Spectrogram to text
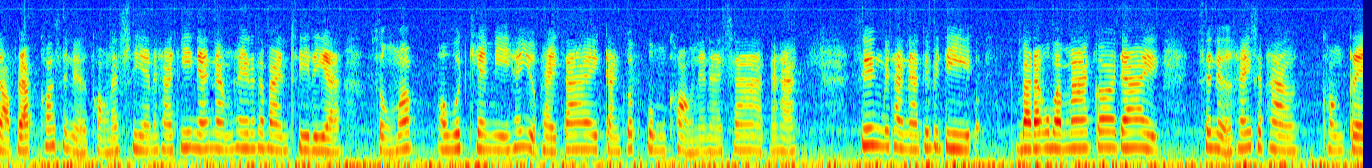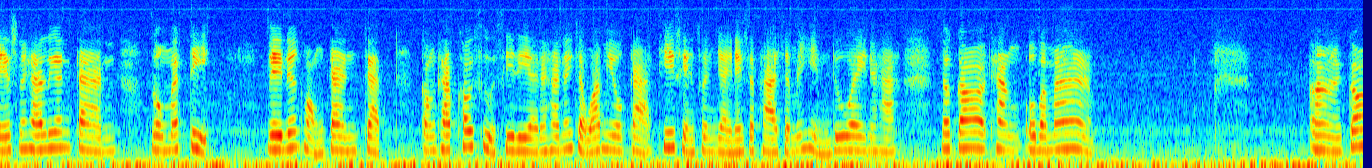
ตอบรับข้อเสนอของรัสเซียนะคะ ที่แนะนำให้รัฐบาลซีเรีย ส่งมอบอาวุธเคมีให้อยู่ภายใต้การควบคุมของนานาชาตินะคะ ซึ่งประธานาธิบดี บารักโอบามาก็ได้เสนอให้สภาคองเกรสนะคะเลื่อนการลงมติในเรื่องของการจัดกองทัพเข้าสู่ซีเรียนะคะ เนื่องจากว่ามีโอกาสที่เสียงส่วนใหญ่ในสภาจะไม่เห็นด้วยนะคะ แล้วก็ทางโอบามาอ่าก็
